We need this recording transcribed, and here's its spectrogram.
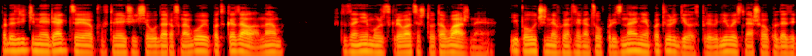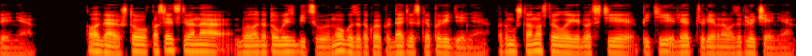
Подозрительная реакция повторяющихся ударов ногой подсказала нам, что за ней может скрываться что-то важное, и полученное в конце концов признание подтвердило справедливость нашего подозрения. Полагаю, что впоследствии она была готова избить свою ногу за такое предательское поведение, потому что оно стоило ей 25 лет тюремного заключения.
